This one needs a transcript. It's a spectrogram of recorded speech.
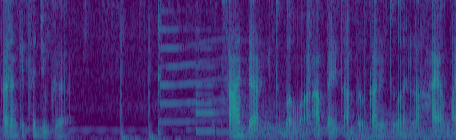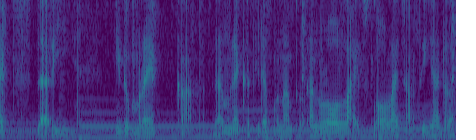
Kadang kita juga sadar gitu bahwa apa yang ditampilkan itu adalah highlights dari hidup mereka dan mereka tidak menampilkan low lights. Low lights artinya adalah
